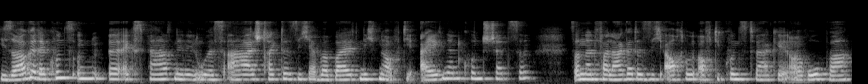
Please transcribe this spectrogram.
Die Sorge der Kunstexperten in den USA erstreckte sich aber bald nicht nur auf die eigenen Kunstschätze, sondern verlagerte sich auch auf die Kunstwerke in Europa,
